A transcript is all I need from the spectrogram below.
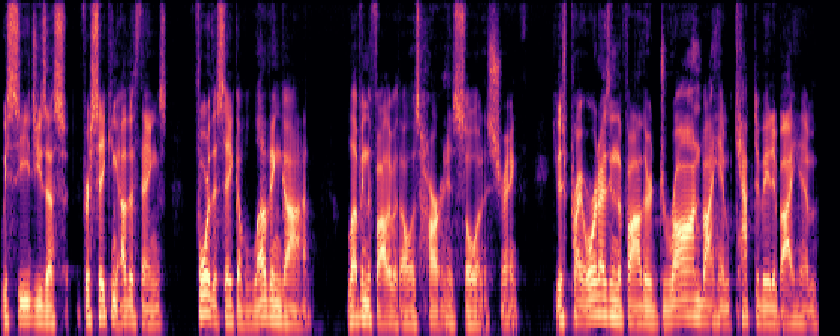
We see Jesus forsaking other things for the sake of loving God, loving the Father with all his heart and his soul and his strength. He He was prioritizing the Father, drawn by him, captivated by him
